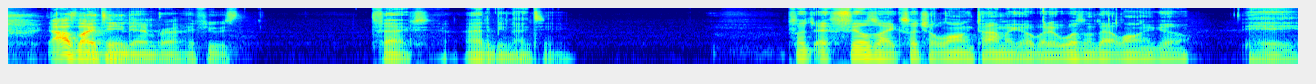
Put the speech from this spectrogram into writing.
I was 19 then, bro. If you was facts, I had to be 19. such it feels like such a long time ago, but it wasn't that long ago. Hey,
